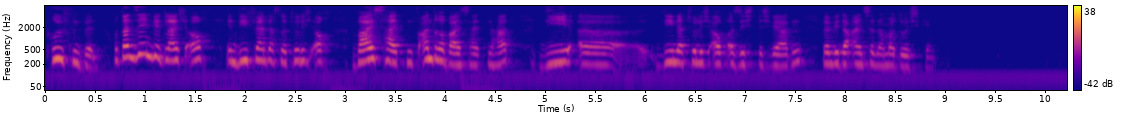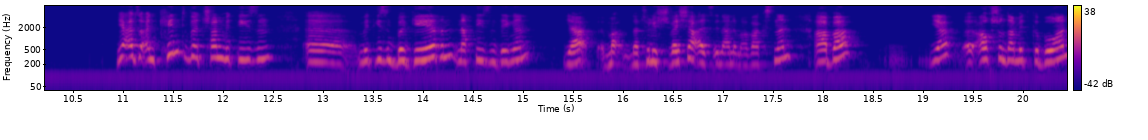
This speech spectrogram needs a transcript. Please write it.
prüfen will. Und dann sehen wir gleich auch, inwiefern das natürlich auch Weisheiten, andere Weisheiten hat, die, äh, die natürlich auch ersichtlich werden, wenn wir da einzeln nochmal durchgehen. Ja, also ein Kind wird schon mit diesen, äh, mit diesem Begehren nach diesen Dingen, ja, natürlich schwächer als in einem Erwachsenen, aber ja, äh, auch schon damit geboren.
